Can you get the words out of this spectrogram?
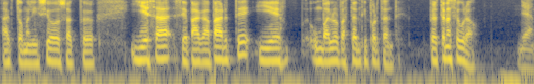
acto malicioso, acto y esa se paga aparte y es un valor bastante importante. Pero están asegurados. Ya.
